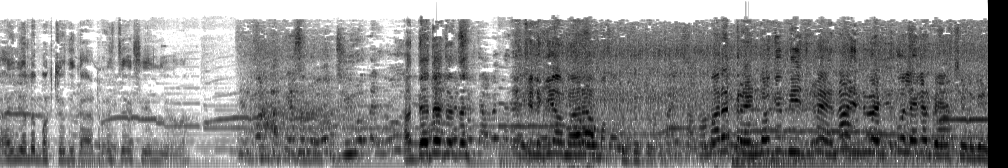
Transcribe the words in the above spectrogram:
गाइस ये लोग बकचोदी काट रहे हैं सीन नहीं हो रहा. दे दे दे दे। छिड़ हमारा हमारे फ्रेंडों के बीच में है ना इन्वेस्ट को लेकर बहस छिड़ गई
